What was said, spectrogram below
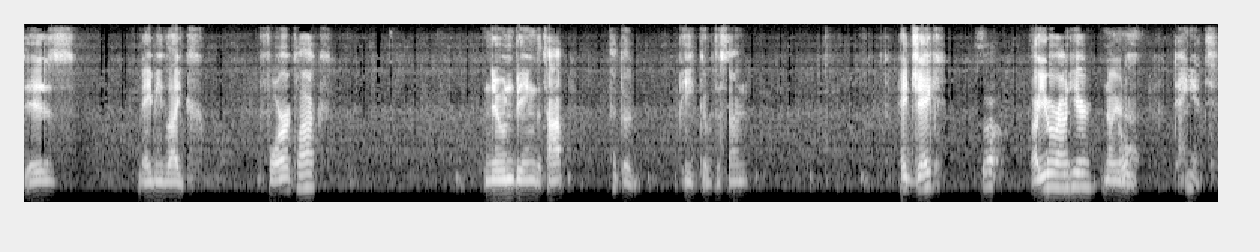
is maybe like 4 o'clock. Noon being the top at the peak of the sun. Hey, Jake, What's up? are you around here? No, you're Nope. not. Dang it.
